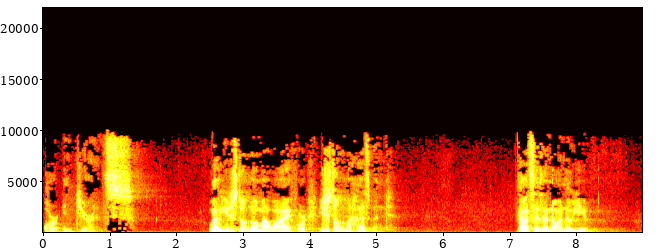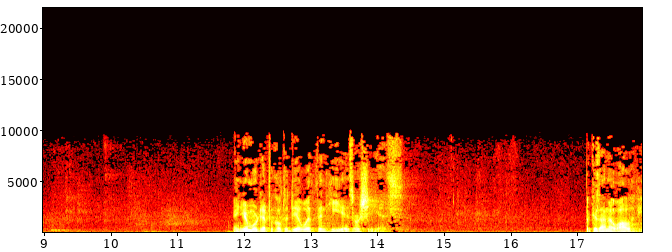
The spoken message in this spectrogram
or endurance. Well, you just don't know my wife, or you just don't know my husband. God says, I know I know you. And you're more difficult to deal with than he is or she is. Because I know all of you.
